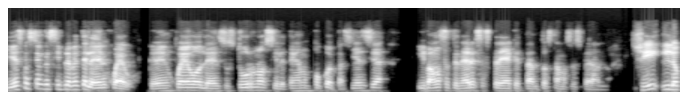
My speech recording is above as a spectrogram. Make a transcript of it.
y es cuestión que simplemente le den juego, que den juego, le den sus turnos y le tengan un poco de paciencia y vamos a tener esa estrella que tanto estamos esperando. Sí, y lo,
